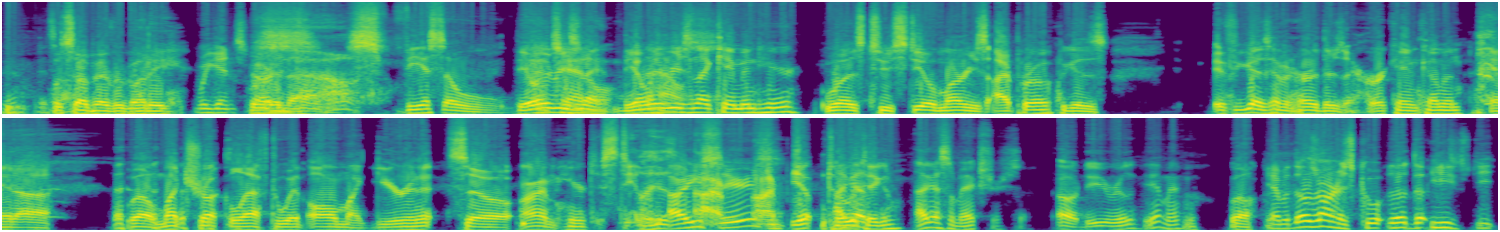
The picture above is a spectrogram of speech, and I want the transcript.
Yeah, it's What's off. up, everybody? we getting We're in started. the house. VSO. The only reason channel I, the only house. reason I came in here was to steal Marty's iPro because if you guys haven't heard, there's a hurricane coming, and uh, Well, my truck left with all my gear in it, so I'm here to steal his. Are you I'm- serious? I'm- yep, I totally got, taking him. I got some extras. So. Oh, do you really? Yeah, man. Well Yeah, but those aren't as cool. The, the, he's, he,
